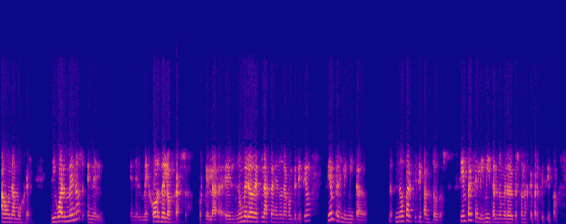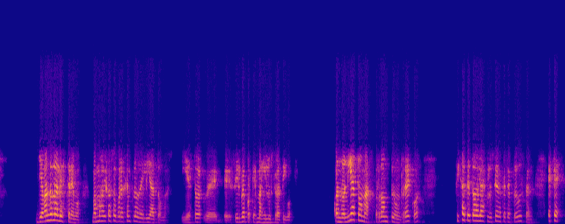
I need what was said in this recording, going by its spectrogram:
a una mujer. Digo al menos en el, en el mejor de los casos, porque el número de plazas en una competición siempre es limitado. No participan todos, siempre se limita el número de personas que participan. Llevándolo al extremo, vamos al caso, por ejemplo, de Lía Thomas, y esto eh, eh, sirve porque es más ilustrativo. Cuando Lía Thomas rompe un récord, fíjate todas las exclusiones que se producen. Es que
